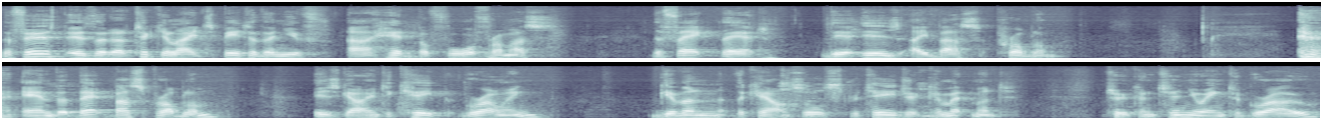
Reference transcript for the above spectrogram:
The first is that it articulates better than you've uh, had before from us the fact that there is a bus problem. And that that bus problem is going to keep growing given the Council's strategic commitment to continuing to grow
